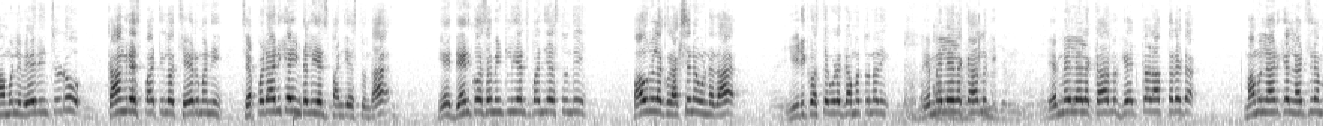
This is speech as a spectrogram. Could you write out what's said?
మమ్మల్ని వేధించుడు కాంగ్రెస్ పార్టీలో చేరమని చెప్పడానికే ఇంటెలిజెన్స్ పనిచేస్తుందా? ఏ దేనికోసం ఇంటెలిజెన్స్ పనిచేస్తుంది? పౌరులకు రక్షణ ఉండదా? ఈడికొస్తే కూడా గమ్మత్తున్నది. ఎమ్మెల్యేల కార్లు ఎమ్మెల్యేల కార్లు గేట్ కార్డ్ ఆపుతారట. మమ్మల్ని ఆడికెళ్ళి నడిచినాం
